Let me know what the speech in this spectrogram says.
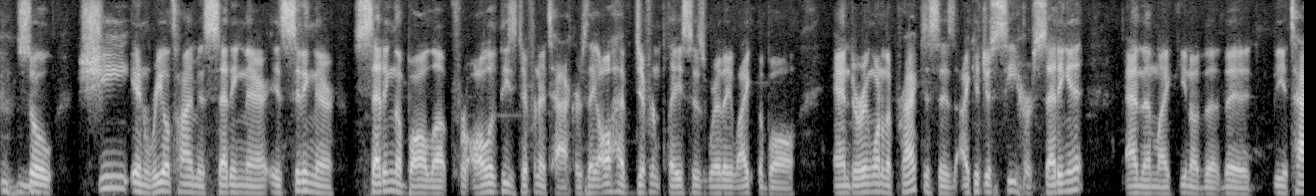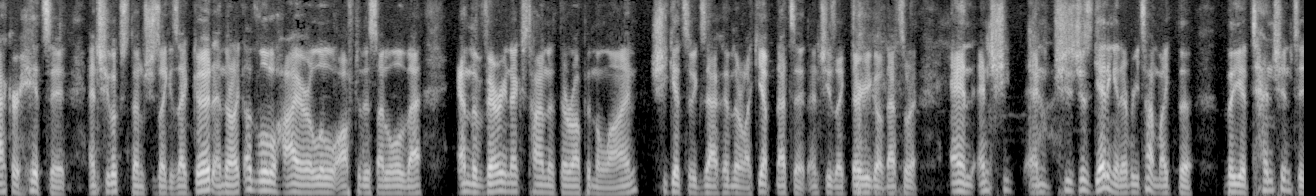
Mhm. so she in real time is setting there is sitting there setting the ball up for all of these different attackers. They all have different places where they like the ball. And during one of the practices i could just see her setting it and then like you know the the the attacker hits it and she looks at them she's like is that good? And they're like a little higher a little off to this side a little that. And the very next time that they're up in the line she gets it exactly and they're like yep that's it. And she's like there you go that's what I-" and and she and she's just getting it every time. Like the the attention to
